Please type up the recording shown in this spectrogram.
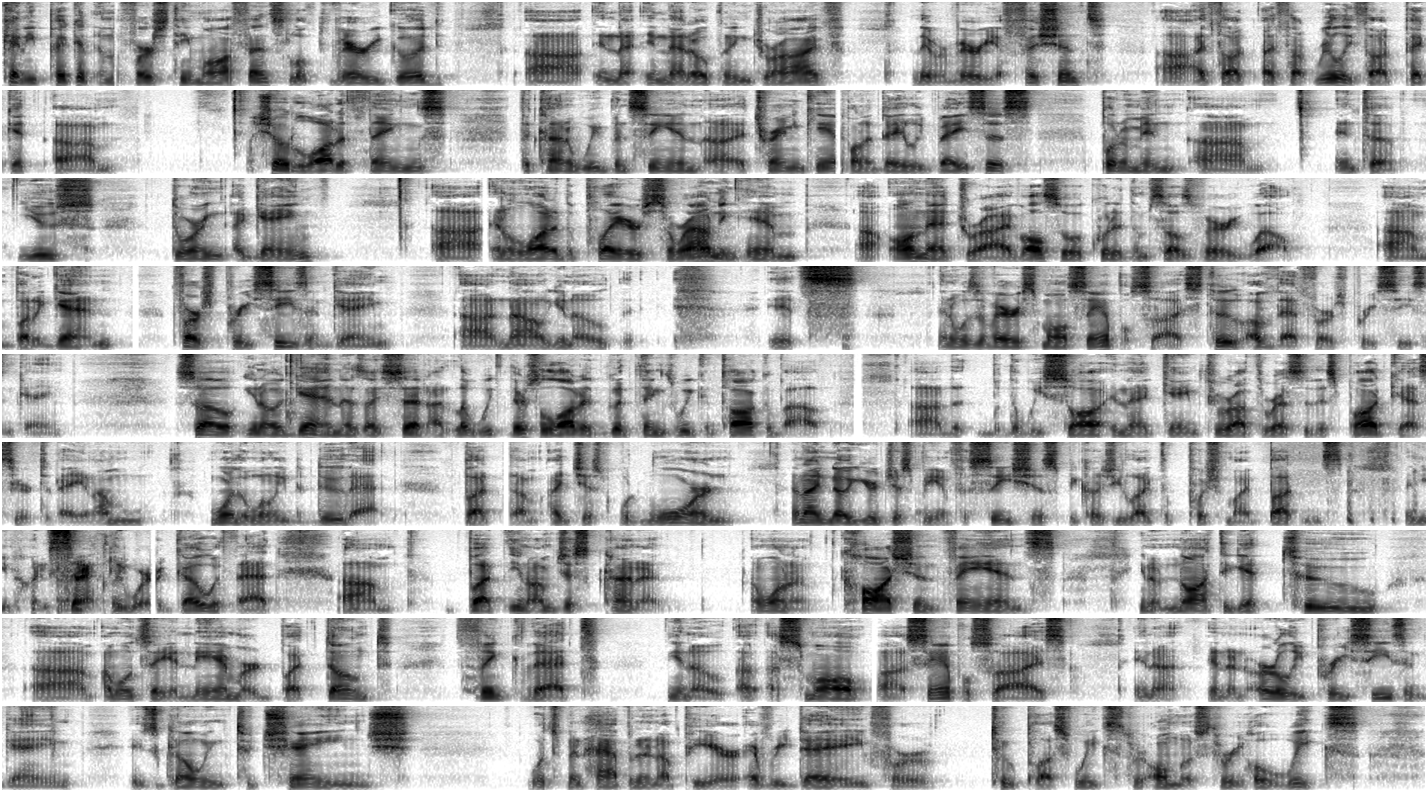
Kenny Pickett and the first team offense looked very good uh, in that in that opening drive. They were very efficient. Uh, I thought I thought really thought Pickett um, showed a lot of things the kind of we've been seeing uh, at training camp on a daily basis, put them in um, into use during a game, uh, and a lot of the players surrounding him uh, on that drive also acquitted themselves very well. Um, but again, first preseason game. Uh, now you know it's and it was a very small sample size too of that first preseason game. So, you know, again, as I said, I, we, there's a lot of good things we can talk about uh, that, that we saw in that game throughout the rest of this podcast here today, and I'm more than willing to do that. But um, I just would warn, and I know you're just being facetious because you like to push my buttons and you know exactly where to go with that. Um, but, you know, I'm just kind of, I want to caution fans, you know, not to get too um, I won't say enamored, but don't think that you know a, a small uh, sample size in a in an early preseason game is going to change what's been happening up here every day for two plus weeks, through almost three whole weeks.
